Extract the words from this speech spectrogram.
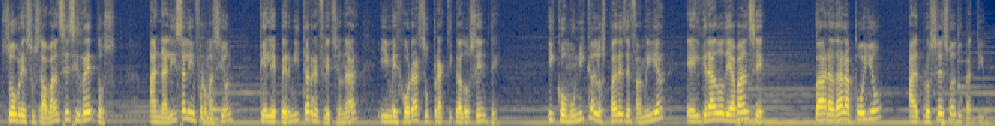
sobre sus avances y retos, analiza la información que le permita reflexionar y mejorar su práctica docente, y comunica a los padres de familia el grado de avance para dar apoyo al proceso educativo.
